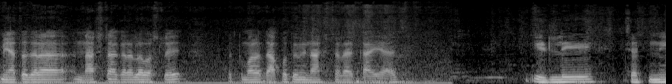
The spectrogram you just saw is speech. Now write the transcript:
मी आता जरा नाश्ता करायला बसलोय. तर तुम्हाला दाखवतो मी नाश्त्याला काय आज. इडली चटणी.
